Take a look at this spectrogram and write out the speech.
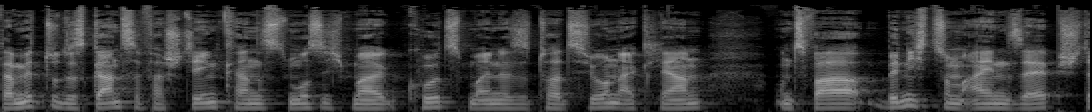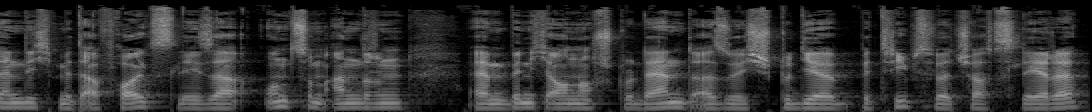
Damit du das Ganze verstehen kannst, muss ich mal kurz meine Situation erklären. Und zwar bin ich zum einen selbstständig mit Erfolgsleser und zum anderen ähm, bin ich auch noch Student, also ich studiere Betriebswirtschaftslehre.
